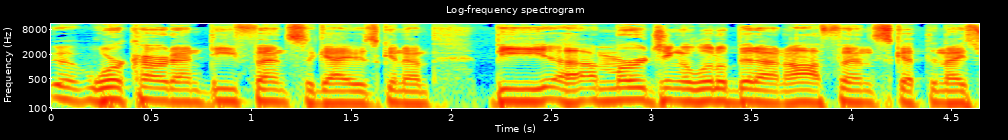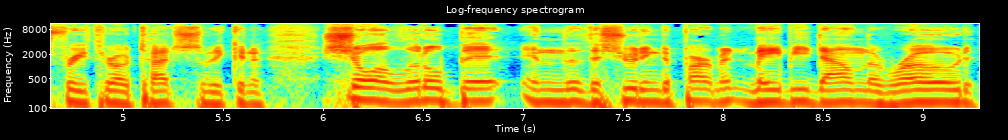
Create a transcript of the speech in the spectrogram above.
work hard on defense, a guy who's going to be uh, emerging a little bit on offense, get the nice free throw touch so we can show a little bit in the, the, shooting department, maybe down the road,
